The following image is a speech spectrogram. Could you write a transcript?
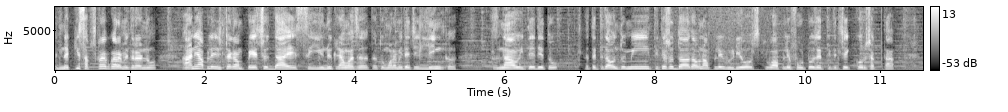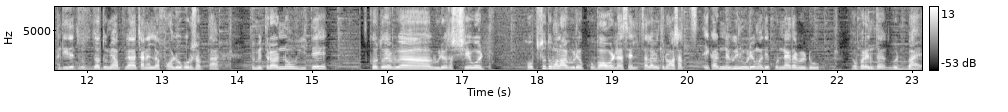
तर नक्की सबस्क्राईब करा मित्रांनो. आणि आपलं इंस्टाग्राम पेजसुद्धा आहे सी युनिक नावाचं. तर तुम्हाला मी त्याची लिंक नाव इथे देतो. तर तिथे जाऊन तुम्ही तिथेसुद्धा जाऊन आपले व्हिडिओज किंवा आपले फोटोज आहेत तिथे चेक करू शकता. आणि तिथे सुद्धा तुम्ही आपल्या चॅनलला फॉलो करू शकता. तर मित्रांनो इथे करतो या व्हिडिओचा शेवट. होपसो तुम्हाला हा व्हिडिओ खूप आवडला असेल. चला मित्रांनो असाच एका नवीन व्हिडिओमध्ये पुन्हा एकदा भेटू. तोपर्यंत गुड बाय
